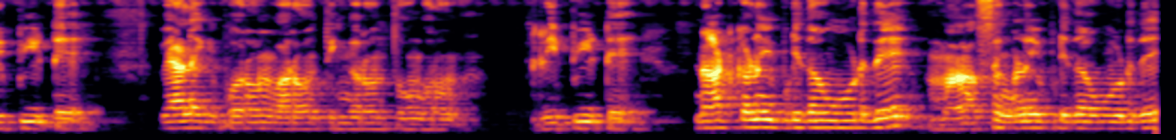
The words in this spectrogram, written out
ரிப்பீட்டு வேலைக்கு போகிறோம் வரோம் திங்குறோம் தூங்குறோம். ரிப்பீட்டு நாட்களும் இப்படி தான் ஓடுது மாதங்களும் இப்படி தான் ஓடுது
